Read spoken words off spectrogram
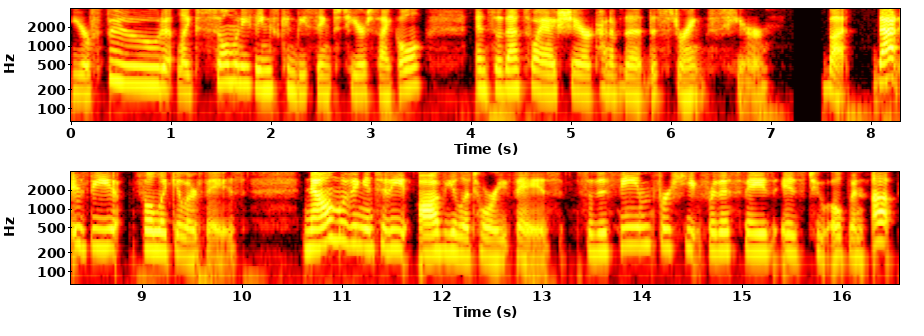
your food, like so many things can be synced to your cycle. And so that's why I share kind of the the strengths here. But that is the follicular phase. Now moving into the ovulatory phase. So the theme for he- for this phase is to open up.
